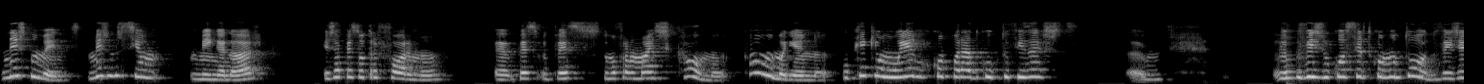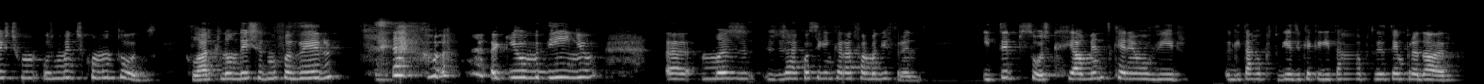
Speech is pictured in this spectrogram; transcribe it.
Neste momento, mesmo se eu me enganar, eu já penso de outra forma. Uh, penso, penso de uma forma mais calma. Calma, Mariana. O que é que é um erro comparado com o que tu fizeste? Um, eu vejo o concerto como um todo, vejo estes os momentos como um todo. Claro que não deixa de me fazer aqui o um medinho, uh, mas já consigo encarar de forma diferente. E ter pessoas que realmente querem ouvir a guitarra portuguesa e o que é que a guitarra portuguesa tem para dar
